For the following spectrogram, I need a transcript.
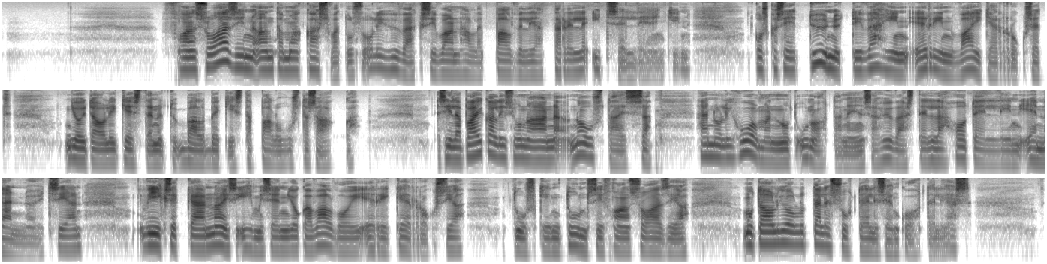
Françoisin antama kasvatus oli hyväksi vanhalle palvelijattarelle itselleenkin, koska se tyynnytti vähin erin vaikerrukset, joita oli kestänyt Balbekista paluusta saakka. Sillä paikallisunaan noustaessa hän oli huomannut unohtaneensa hyvästellä hotellin emännöitsijän, viiksekkään naisihmisen, joka valvoi eri kerroksia, tuskin tunsi Françoisia, mutta oli ollut tälle suhteellisen kohtelias.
